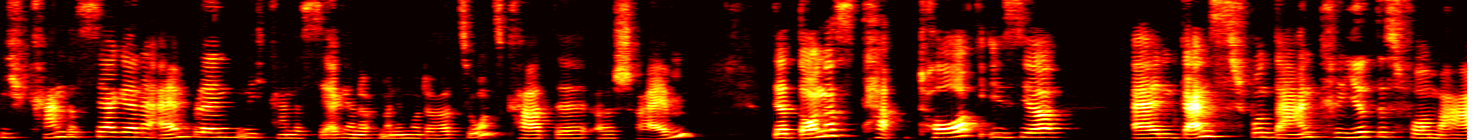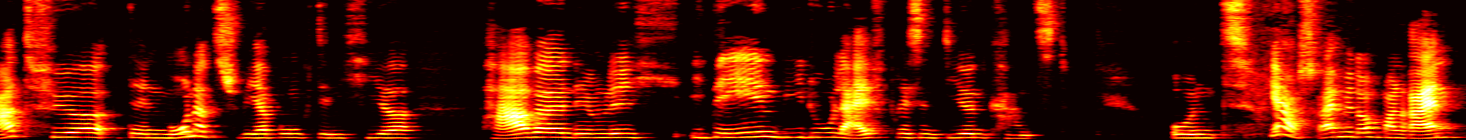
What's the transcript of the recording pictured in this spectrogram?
Ich kann das sehr gerne einblenden. Ich kann das sehr gerne auf meine Moderationskarte äh, schreiben. Der Donnerstag ist ja ein ganz spontan kreiertes Format für den Monatsschwerpunkt, den ich hier habe, nämlich Ideen, wie du live präsentieren kannst. Und ja, schreib mir doch mal rein,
